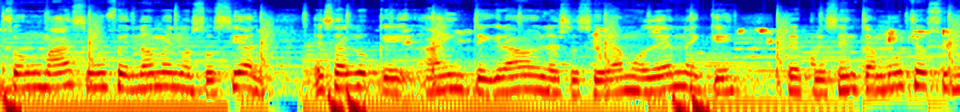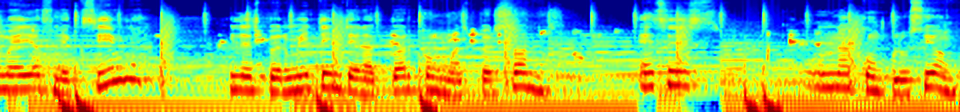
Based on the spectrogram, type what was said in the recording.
son más un fenómeno social, es algo que ha integrado en la sociedad moderna y que representa mucho su medio flexible y les permite interactuar con más personas. Esa es una conclusión.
